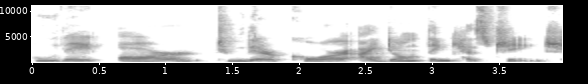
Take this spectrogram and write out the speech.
who they are to their core, I don't think has changed.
